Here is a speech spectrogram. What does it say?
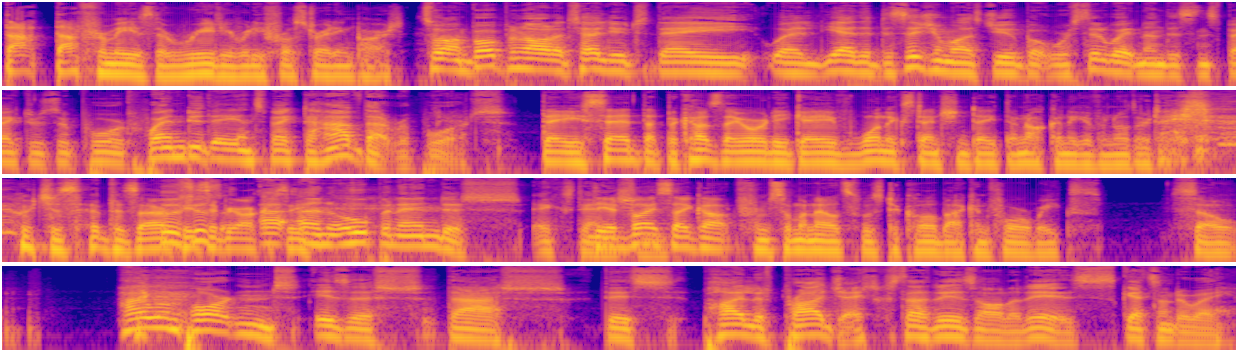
that that for me is the really really frustrating part. So An Bord Pleanála tell you today, well, yeah, the decision was due, but we're still waiting on this inspector's report. When do they expect to have that report? They said that because they already gave one extension date, they're not going to give another date, which is a bizarre So piece of bureaucracy. a- an open-ended extension. the advice I got from someone else was to call back in four weeks. So How important is it that this pilot project, because that is all it is, gets underway?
